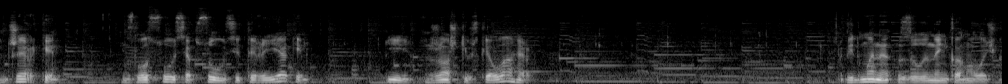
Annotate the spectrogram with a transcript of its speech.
Джерки з лосося в соусі териякі і жашківський лагер. Від мене зелененька галочка.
